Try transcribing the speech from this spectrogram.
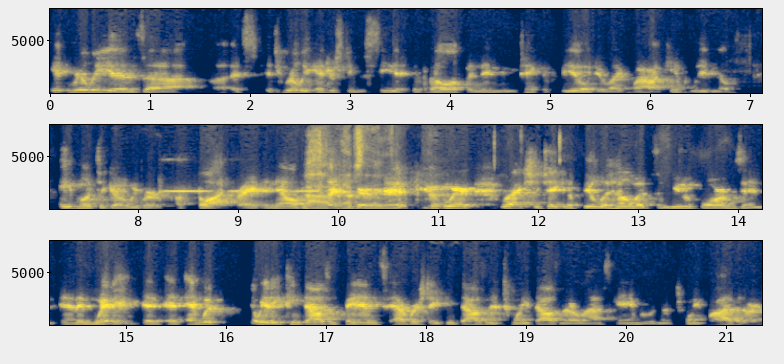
it's it really is. Uh, it's it's really interesting to see it develop, and then when you take the field, you're like, wow, I can't believe you know eight months ago we were a thought, right? And now all of a wow, sudden we're, we're we're actually taking a field with helmets and uniforms and and then winning and, and and with we had 18,000 fans, averaged 18,000 and 20,000 in our last game. We were going to 25 at our,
